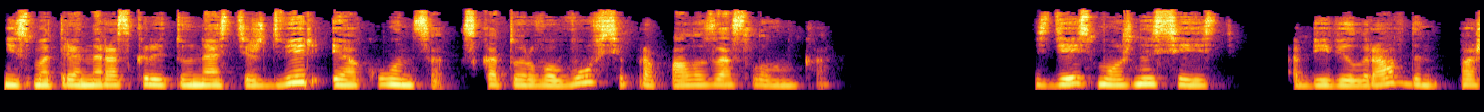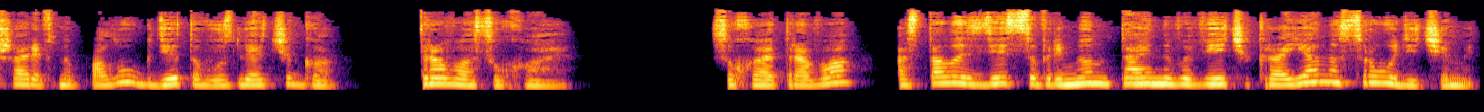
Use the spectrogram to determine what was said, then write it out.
несмотря на раскрытую настежь дверь и оконца, с которого вовсе пропала заслонка. «Здесь можно сесть», объявил Равден, пошарив на полу где-то возле очага. Трава сухая. Сухая трава осталась здесь со времен тайного веча Краяна с родичами,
